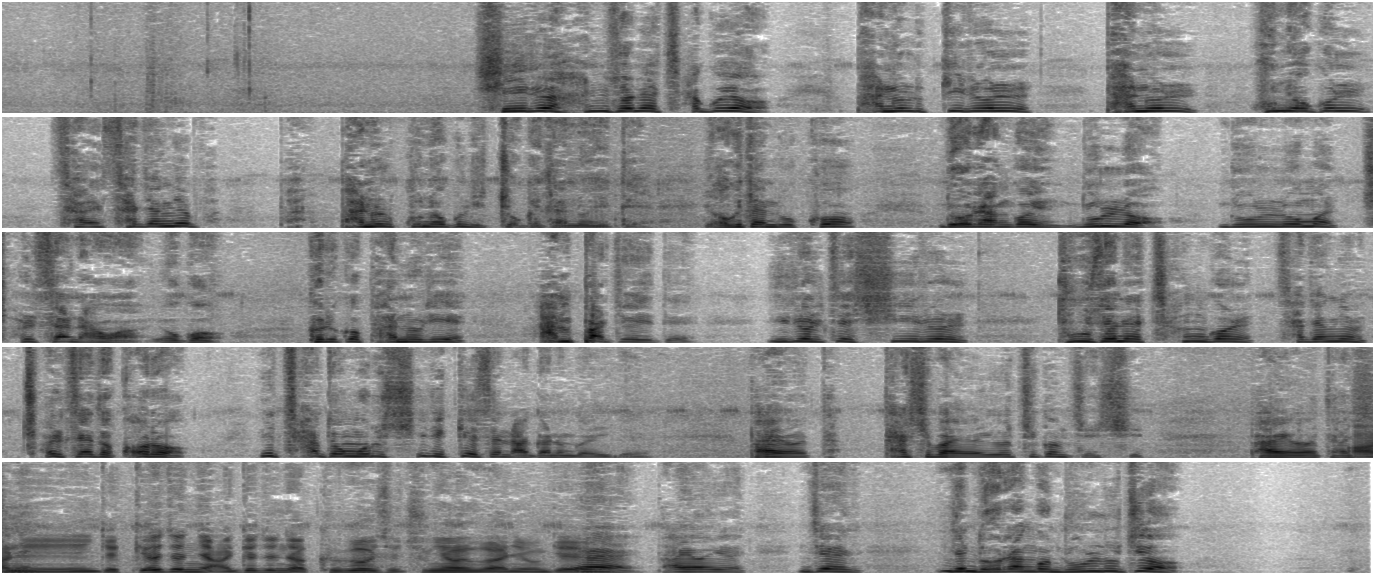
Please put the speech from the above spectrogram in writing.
실을 한 손에 차고요. 바늘기를 바늘 군역을 사, 사장님 바, 바늘 군역을 이쪽에다 넣어야 돼. 여기다 놓고 노란 거 눌러 누르면 철사 나와. 요거 그리고 바늘이 안 빠져야 돼. 이럴 때 실을 두 손에 찬 걸 사장님 철사에다 걸어. 이 자동으로 실이 깨서 나가는 거야 이게. 봐요. 다, 시 봐요. 이거 지금 제 시. 봐요. 다시. 아니 이게 껴졌냐 안 껴졌냐 그것이 중요한 거 아니오 이게. 예, 봐요. 예. 이제 이제 노란 거 누르죠.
